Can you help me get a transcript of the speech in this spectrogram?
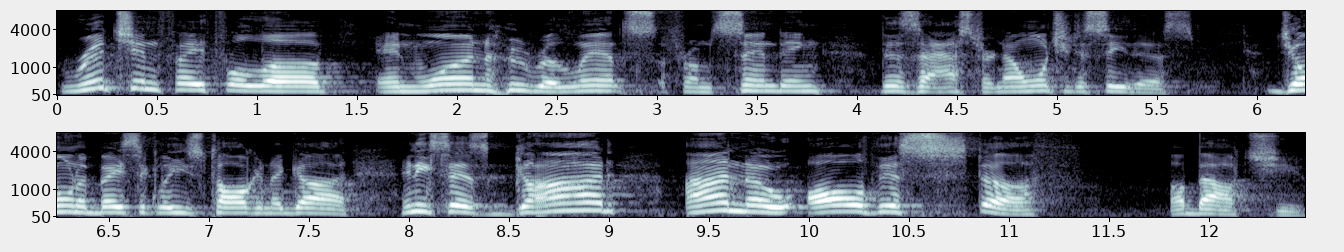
rich in faithful love, and one who relents from sending disaster. Now, I want you to see this. Jonah basically, he's talking to God, and he says, God, I know all this stuff about you.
